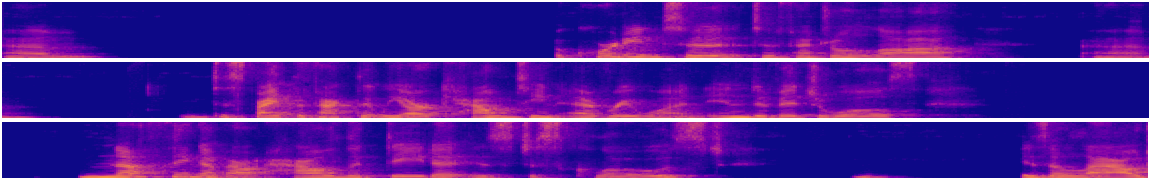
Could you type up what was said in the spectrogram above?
um, according to, to federal law, um, despite the fact that we are counting everyone, individuals, nothing about how the data is disclosed is allowed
